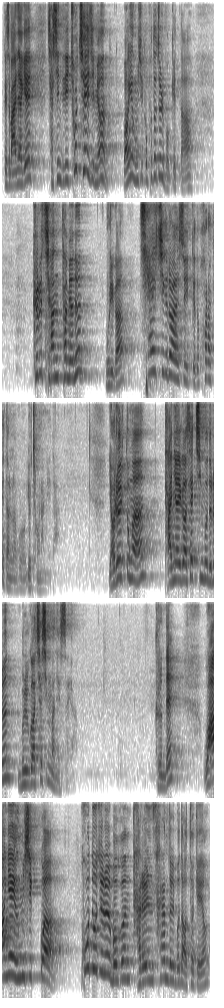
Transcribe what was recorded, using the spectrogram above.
그래서 만약에 자신들이 초췌해지면 왕의 음식과 포도주를 먹겠다. 그렇지 않다면은 우리가 채식을 할 수 있게도 허락해 달라고 요청을 합니다. 열흘 동안 다니엘과 세 친구들은 물과 채식만 했어요. 그런데 왕의 음식과 포도주를 먹은 다른 사람들보다 어떻게 해요?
